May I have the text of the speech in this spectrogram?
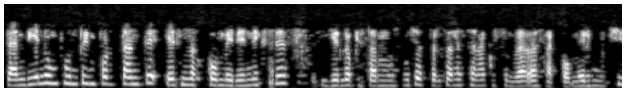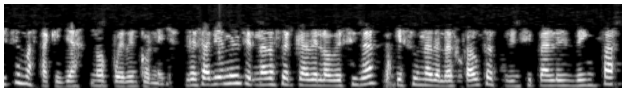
También un punto importante es no comer en exceso. Y es lo que estamos, muchas personas están acostumbradas a comer muchísimo hasta que ya no pueden con ellas. Les había mencionado acerca de la obesidad, que es una de las causas principales de infarto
